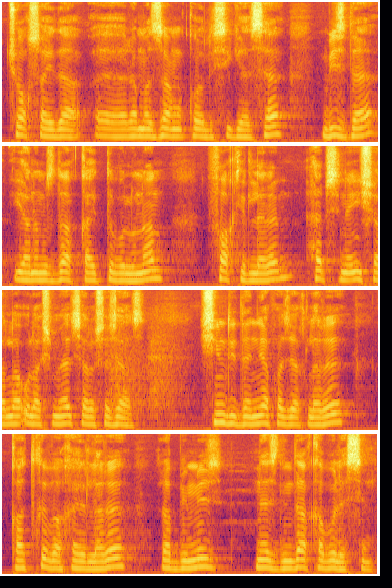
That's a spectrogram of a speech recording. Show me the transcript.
çok sayıda e, Ramazan kolisi gelse biz de yanımızda kayıtlı bulunan fakirlerin hepsine inşallah ulaşmaya çalışacağız. Şimdiden yapacakları katkı ve hayırları Rabbimiz nezdinde kabul etsin.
